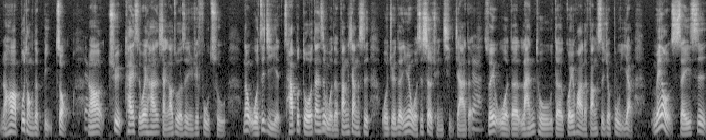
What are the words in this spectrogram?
然后不同的比重，然后去开始为他想要做的事情去付出。那我自己也差不多，但是我的方向是，我觉得因为我是社群起家的，所以我的蓝图的规划的方式就不一样。没有谁是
